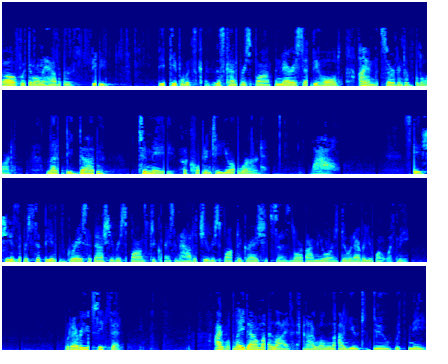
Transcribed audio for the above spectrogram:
Oh, if we could only have her be, be people with this kind of response. And Mary said, Behold, I am the servant of the Lord. Let it be done to me according to your word. Wow. See, she is the recipient of grace, and now she responds to grace. And how does she respond to grace? She says, Lord, I'm yours. Do whatever you want with me. Whatever you see fit. I will lay down my life, and I will allow you to do with me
